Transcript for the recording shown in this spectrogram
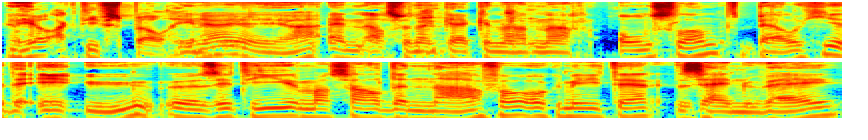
een heel actief spel. Heen ja, ja, ja. En als we dan kijken naar, naar ons land, België, de EU, zit hier massaal de NAVO ook militair. Zijn wij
